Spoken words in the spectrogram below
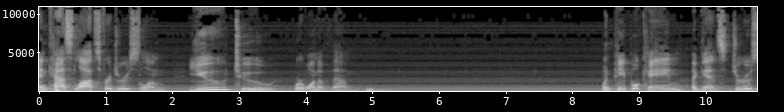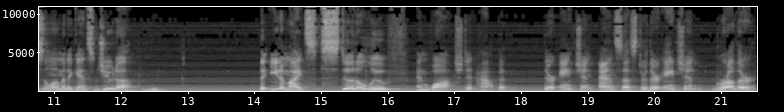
and cast lots for Jerusalem, you too were one of them. When people came against Jerusalem and against Judah, the Edomites stood aloof and watched it happen their ancient ancestor, their ancient brother.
